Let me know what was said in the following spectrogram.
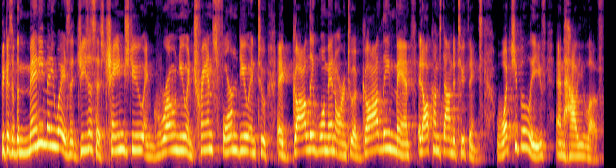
because of the many, many ways that Jesus has changed you and grown you and transformed you into a godly woman or into a godly man, it all comes down to two things what you believe and how you love.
